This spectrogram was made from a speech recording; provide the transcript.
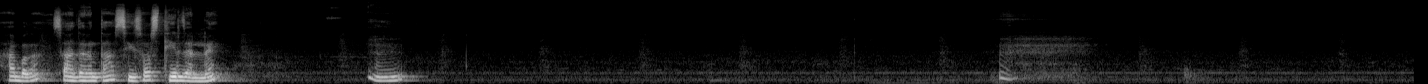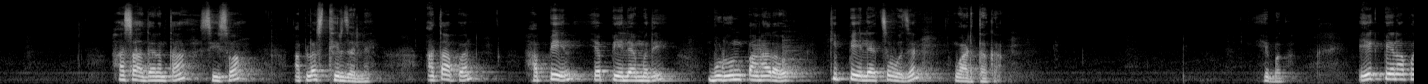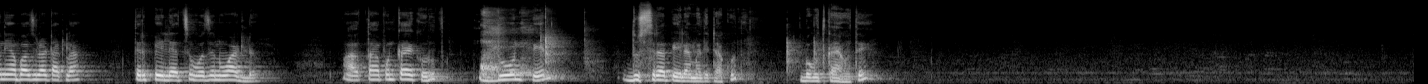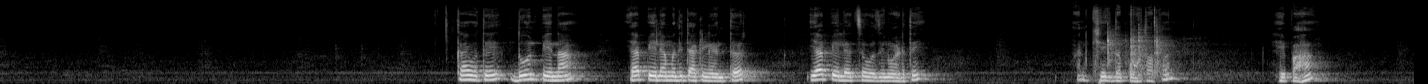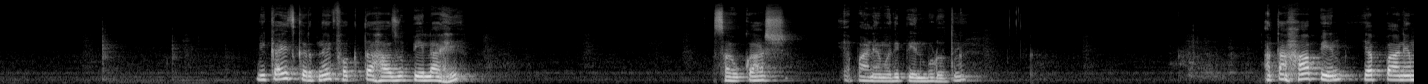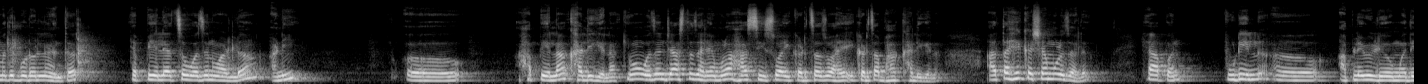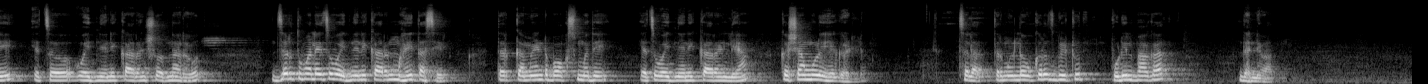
हा बघा साधारणतः सिसवा स्थिर झालेला आहे. हा साधारणतः सिसॉ आपला स्थिर झालेला आहे आता आपण हा पेन या पेल्यामध्ये बुडवून पाहणार आहोत की पेल्याचं वजन वाढतं का. हे बघा. एक पेन आपण या बाजूला टाकला तर पेल्याचं वजन वाढलं. आता आपण काय करू? दोन पेन दुसऱ्या पेल्यामध्ये टाकूत. बघूत काय होते काय होते दोन पेना या पेल्यामध्ये टाकल्यानंतर या पेल्याचं वजन वाढते आणखी एकदा पाहतो आपण. हे पहा. मी काहीच करत नाही फक्त हा जो पेला आहे सावकाश या पाण्यामध्ये पेन बुडवतो आता हा पेन या पाण्यामध्ये बुडवल्यानंतर या पेल्याचं वजन वाढलं आणि हा पेला खाली गेला किंवा वजन जास्त झाल्यामुळं हा सिसवा इकडचा जो आहे इकडचा भाग खाली गेला. आता हे कशामुळे झालं? हे आपण पुढील आपल्या व्हिडिओमध्ये याचं वैज्ञानिक कारण शोधणार आहोत. जर तुम्हाला याचं वैज्ञानिक कारण माहीत असेल तर कमेंट बॉक्समध्ये याचं वैज्ञानिक कारण लिहा कशामुळे हे घडलं. चला तर मग लवकरच भेटूत पुढील भागात. धन्यवाद.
